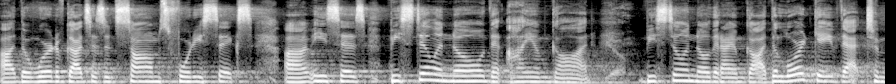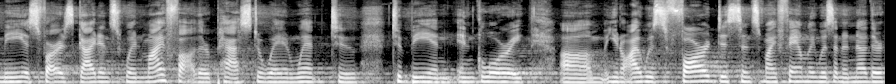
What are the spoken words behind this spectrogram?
Uh, the Word of God says in Psalms 46, uh, He says, Be still and know that I am God. Yeah. Be still and know that I am God. The Lord gave that to me as far as guidance when my father passed away and went to, to be in, in glory. Um, you know, I was far distance. My family was in another,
